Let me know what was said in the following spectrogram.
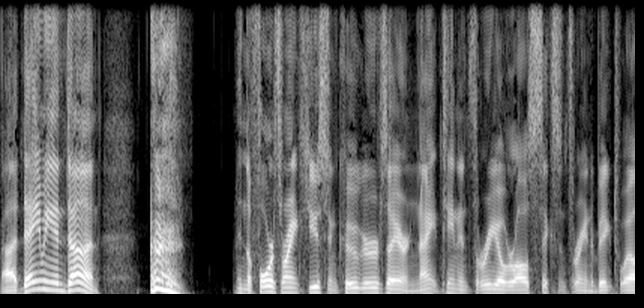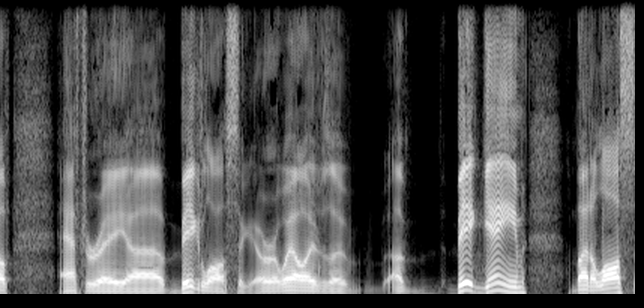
Uh, Damian Dunn in the fourth-ranked Houston Cougars. They are 19 and three overall, six and three in the Big 12 after a uh, big loss, or well, it was a, a big game, but a loss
